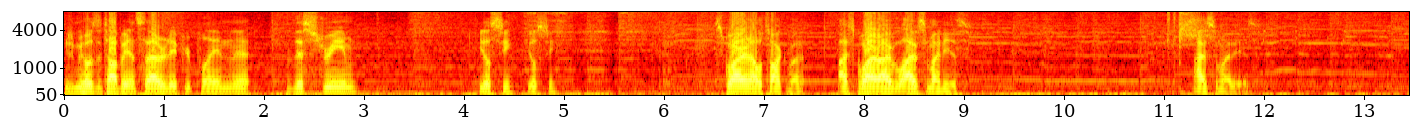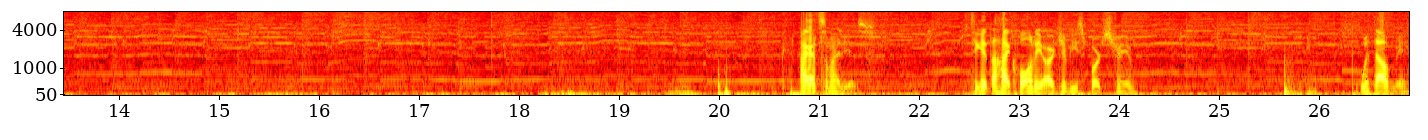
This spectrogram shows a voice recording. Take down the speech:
He's gonna host the top eight on Saturday if you're playing it. This stream, you'll see. You'll see. Squire and I will talk about it. Uh, Squire, I have, I have some ideas. I have some ideas. I got some ideas to get the high quality RGF sports stream without me.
